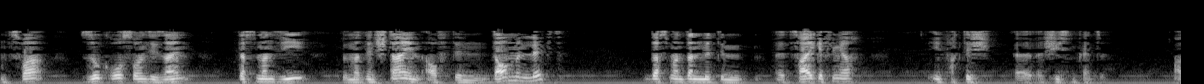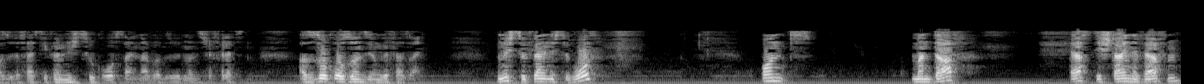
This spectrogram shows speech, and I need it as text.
Und zwar so groß sollen sie sein, dass man sie, wenn man den Stein auf den Daumen legt, dass man dann mit dem äh, Zeigefinger ihn praktisch äh, schießen könnte. Also das heißt, die können nicht zu groß sein, ne? weil sonst würde man sich ja verletzen. Also so groß sollen sie ungefähr sein. Nicht zu klein, nicht zu groß. Und man darf erst die Steine werfen,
